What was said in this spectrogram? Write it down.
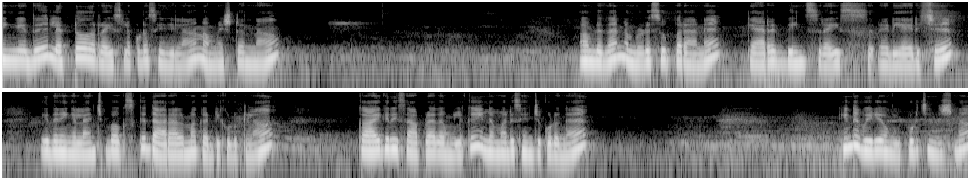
நீங்கள் இது லெஃப்ட் ஓவர் ரைஸில் கூட செய்யலாம். நம்ம இஷ்டம்தான். அவ்வளோதான் நம்மளோட சூப்பரான கேரட் பீன்ஸ் ரைஸ் ரெடி ஆயிடுச்சு. இதை நீங்கள் லஞ்ச் பாக்ஸுக்கு தாராளமாக கட்டி கொடுக்கலாம். காய்கறி சாப்பிடாதவங்களுக்கு இந்த மாதிரி செஞ்சு கொடுங்க. இந்த வீடியோ உங்களுக்கு பிடிச்சிருந்துச்சுன்னா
